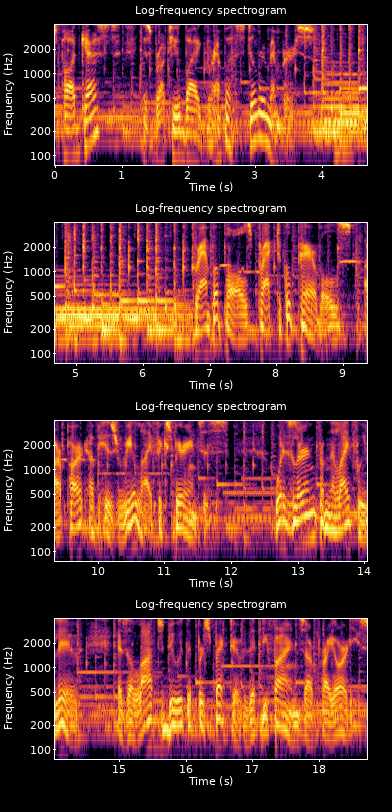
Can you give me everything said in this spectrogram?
This podcast is brought to you by Grandpa Still Remembers. Grandpa Paul's practical parables are part of his real life experiences. What is learned from the life we live has a lot to do with the perspective that defines our priorities.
